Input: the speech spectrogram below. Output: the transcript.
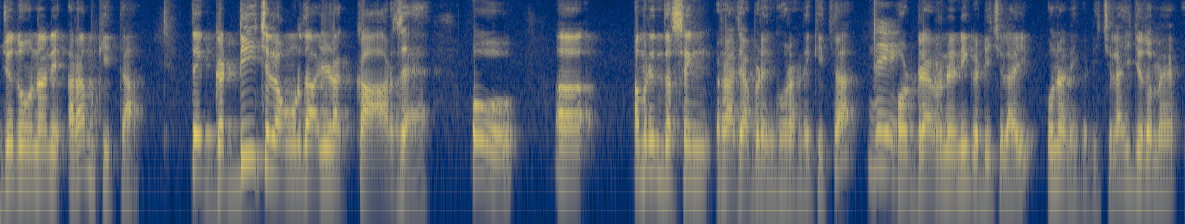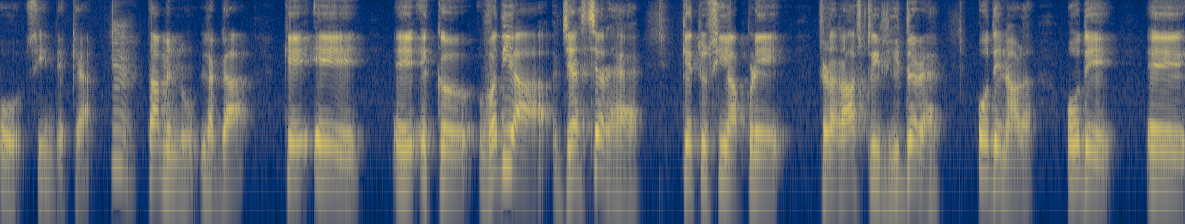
ਜਦੋਂ ਉਹਨਾਂ ਨੇ ਆਰੰਭ ਕੀਤਾ ਤੇ ਗੱਡੀ ਚਲਾਉਣ ਦਾ ਜਿਹੜਾ ਕਾਰਜ ਹੈ ਉਹ ਅਮਰਿੰਦਰ ਸਿੰਘ ਰਾਜਾ ਬੜਿੰਗ ਹੋਰਾਂ ਨੇ ਕੀਤਾ ਔਰ ਡਰਾਈਵਰ ਨੇ ਨਹੀਂ ਗੱਡੀ ਚਲਾਈ ਉਹਨਾਂ ਨੇ ਗੱਡੀ ਚਲਾਈ। ਜਦੋਂ ਮੈਂ ਉਹ ਸੀਨ ਦੇਖਿਆ ਤਾਂ ਮੈਨੂੰ ਲੱਗਾ ਕਿ ਇਹ ਇਹ ਇੱਕ ਵਧੀਆ ਜੈਸਚਰ ਹੈ ਕਿ ਤੁਸੀਂ ਆਪਣੇ ਜਿਹੜਾ ਰਾਸ਼ਟਰੀ ਲੀਡਰ ਹੈ ਉਹਦੇ ਨਾਲ ਉਹਦੇ ਇਹ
